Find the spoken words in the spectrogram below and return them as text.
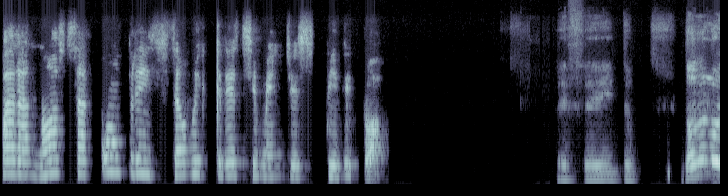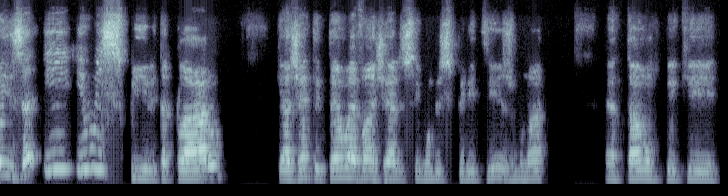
para a nossa compreensão e crescimento espiritual. Perfeito. Dona Luísa, e, e, o espírita? Claro que a gente tem o Evangelho segundo o Espiritismo, né? Então, que, que,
